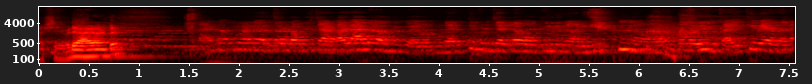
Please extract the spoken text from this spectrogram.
പക്ഷെ ഇവിടെ ആയതുകൊണ്ട് നിരത്തി പിടിച്ച് എല്ലാ ഓപ്പിയിലും കാണിക്കും. കൈക്ക് വേദന.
